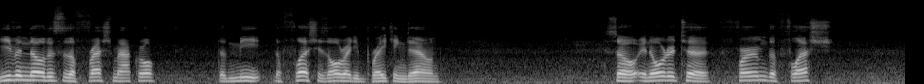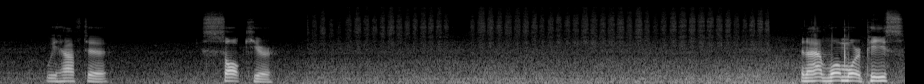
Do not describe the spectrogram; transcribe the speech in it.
even though this is a fresh mackerel the meat the flesh is already breaking down so in order to firm the flesh we have to salt cure And I have one more piece,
